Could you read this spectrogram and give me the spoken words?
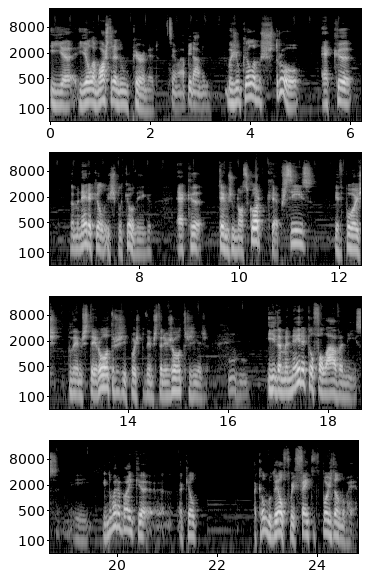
E, e ele a mostra num pirâmide. Sim, uma pirâmide. Mas o que ele mostrou é que, da maneira que ele explicou, digo, é que temos o nosso corpo, que é preciso, e depois podemos ter outros, e depois podemos ter os outros. E, uhum. e da maneira que ele falava nisso, e, e não era bem que aquele, aquele modelo foi feito depois de ele morrer.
